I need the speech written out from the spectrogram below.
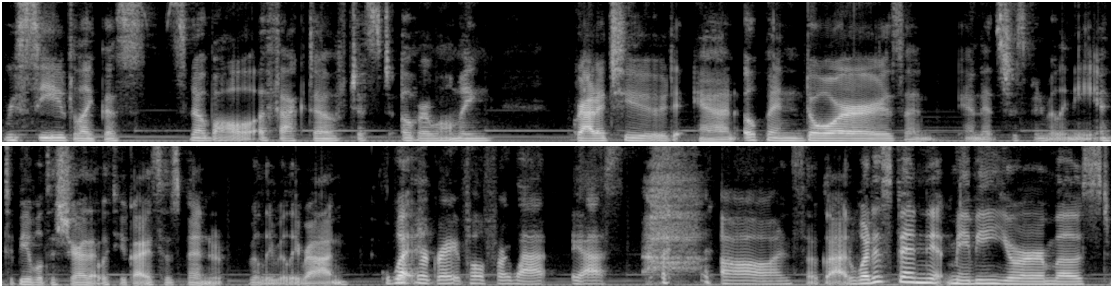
received like this snowball effect of just overwhelming gratitude and open doors and and it's just been really neat and to be able to share that with you guys has been really really rad what we're grateful for that yes oh i'm so glad what has been maybe your most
